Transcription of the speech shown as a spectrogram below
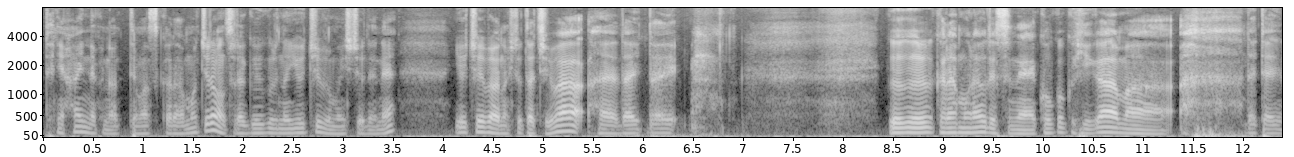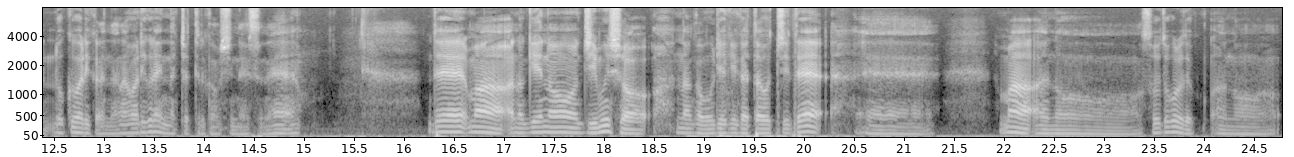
手に入んなくなってますから、もちろんそれは Google の YouTube も一緒でね、YouTuber の人たちは、だいたい Google からもらうですね、広告費が、まあ、だいたい6割から7割ぐらいになっちゃってるかもしれないですね。で、まあ、あの芸能事務所なんかも売上型落ちで、えー、まあ、あのそういうところで、あの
